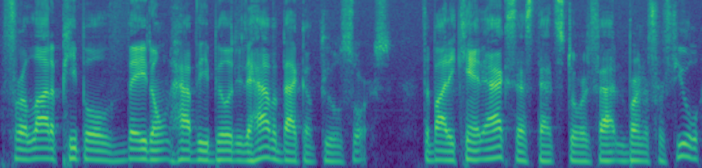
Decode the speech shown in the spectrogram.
for a lot of people, they don't have the ability to have a backup fuel source. The body can't access that stored fat and burn it for fuel.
